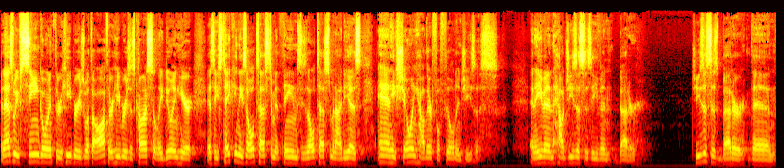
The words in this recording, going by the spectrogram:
And as we've seen going through Hebrews, what the author Hebrews is constantly doing here is he's taking these Old Testament themes, these Old Testament ideas, and he's showing how they're fulfilled in Jesus. And even how Jesus is even better. Jesus is better than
